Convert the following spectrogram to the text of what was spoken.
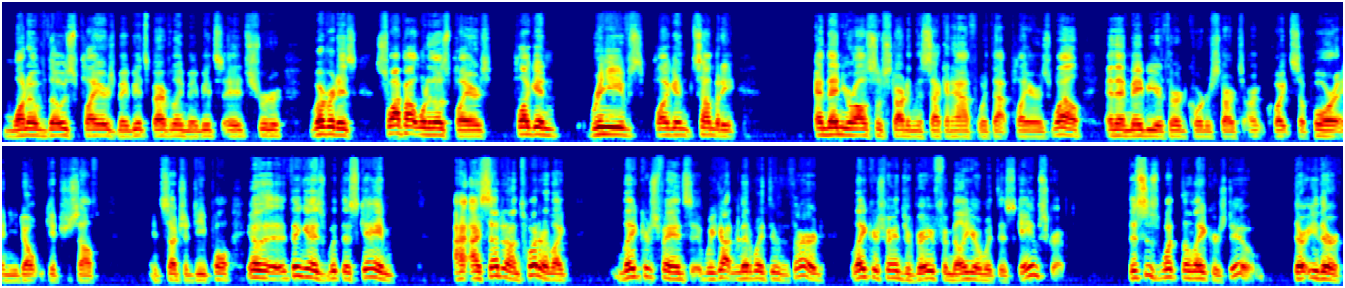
one of those players. Maybe it's Beverley, maybe it's it's Schroeder, whoever it is. Swap out one of those players, plug in Reaves, plug in somebody, and then you're also starting the second half with that player as well. And then maybe your third quarter starts aren't quite so poor and you don't get yourself in such a deep hole. You know, the thing is with this game, I, I said it on Twitter, like Lakers fans, we got midway through the third. Lakers fans are very familiar with this game script. This is what the Lakers do. They're either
